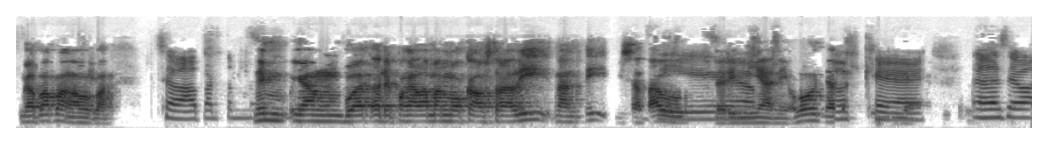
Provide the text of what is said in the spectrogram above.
Nggak apa-apa, nggak apa-apa. Sewa apartemen. Ini yang buat ada pengalaman mau ke Australia nanti bisa tahu Iya. dari Mia nih. Oh, Oke. Mia. Eh, sewa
